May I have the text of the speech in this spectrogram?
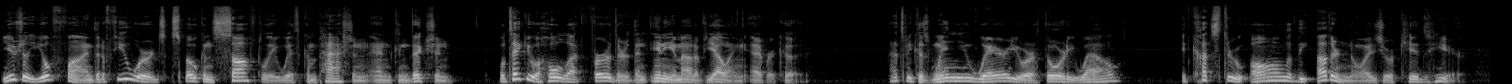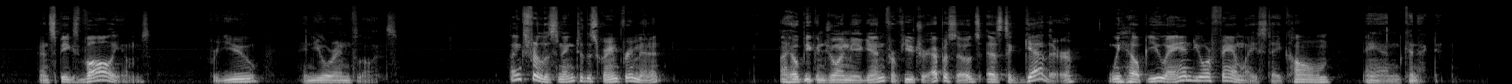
Usually you'll find that a few words spoken softly with compassion and conviction will take you a whole lot further than any amount of yelling ever could. That's because when you wear your authority well, it cuts through all of the other noise your kids hear and speaks volumes for you and your influence. Thanks for listening to the ScreamFree Minute. I hope you can join me again for future episodes as together we help you and your family stay calm and connected.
